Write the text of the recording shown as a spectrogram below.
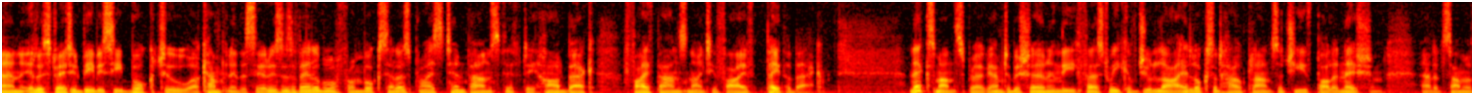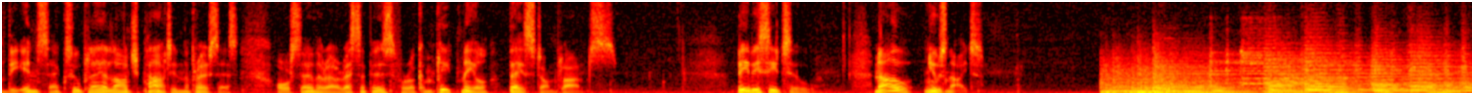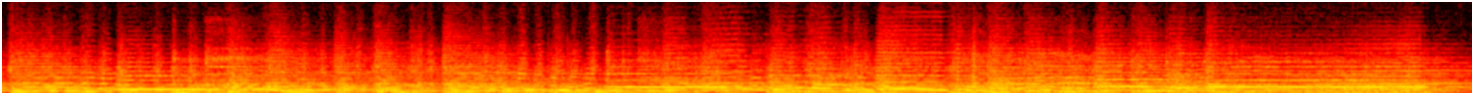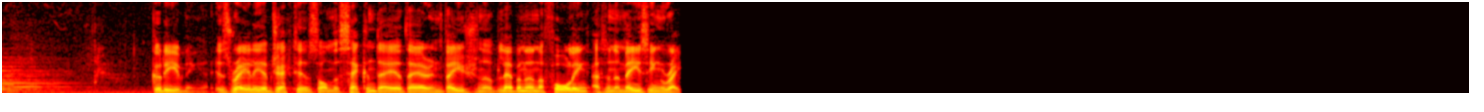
An illustrated BBC book to accompany the series is available from booksellers, priced £10.50 hardback, £5.95 paperback. Next month's programme, to be shown in the first week of July, looks at how plants achieve pollination and at some of the insects who play a large part in the process. Also, there are recipes for a complete meal based on plants. BBC Two. Now, Newsnight. Good evening. Israeli objectives on the second day of their invasion of Lebanon are falling at an amazing rate.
